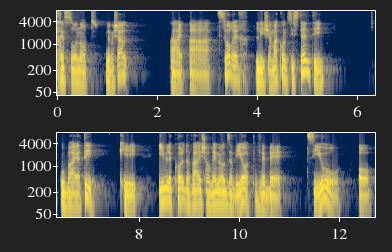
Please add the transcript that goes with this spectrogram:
חסרונות. למשל, הצורך להישמע קונסיסטנטי הוא בעייתי, כי אם לכל דבר יש הרבה מאוד זוויות, ובציור או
